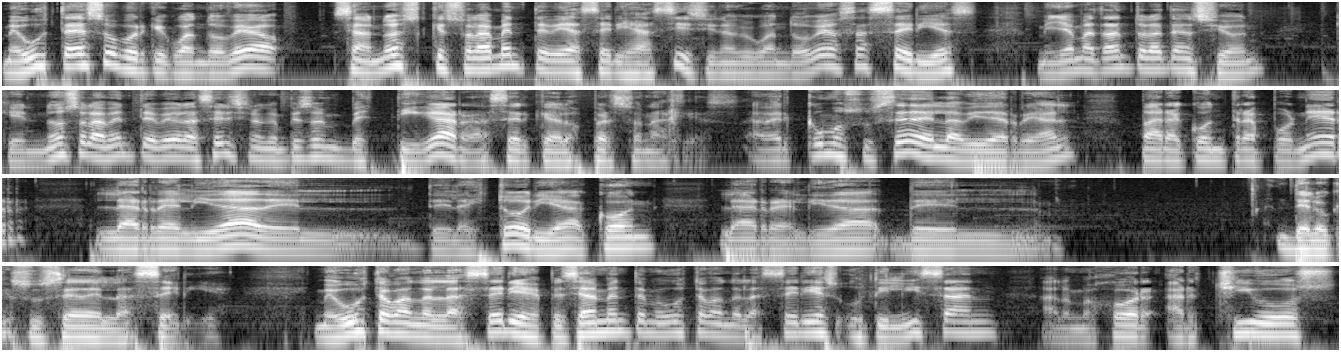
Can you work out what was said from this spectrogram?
Me gusta eso porque cuando veo, o sea, no es que solamente vea series así, sino que cuando veo esas series me llama tanto la atención que no solamente veo la serie, sino que empiezo a investigar acerca de los personajes, a ver cómo sucede en la vida real para contraponer la realidad de la historia con la realidad del, de lo que sucede en la serie. Me gusta cuando las series, especialmente me gusta cuando las series utilizan a lo mejor archivos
